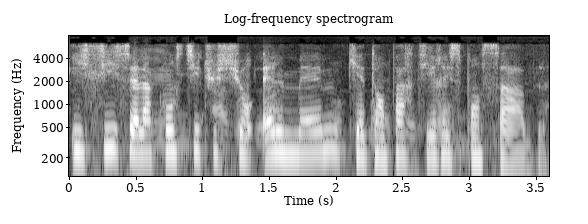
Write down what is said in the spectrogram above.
Ici, c'est la Constitution elle-même qui est en partie responsable.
